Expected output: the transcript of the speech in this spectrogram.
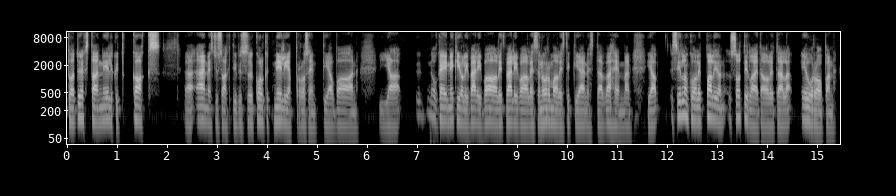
1942 äänestysaktiivisuus oli 34 prosenttia vaan ja no okei, nekin oli välivaalit. Välivaaleissa normaalistikin äänestää vähemmän. Ja silloin, kun oli paljon sotilaita, oli täällä Euroopan –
